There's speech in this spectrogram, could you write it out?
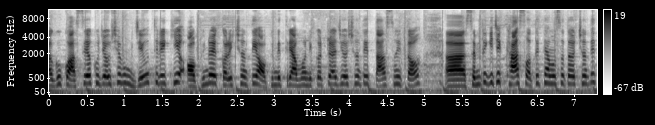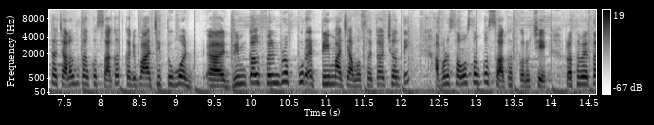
ଆଗକୁ ଆସିବାକୁ ଯାଉଛି ଏବଂ ଯେଉଁଥିରେ କି ଅଭିନୟ କରିଛନ୍ତି ଅଭିନେତ୍ରୀ ଆମ ନିକଟରେ ଆଜି ଅଛନ୍ତି ତା ସହିତ ସେମିତି କିଛି ଖାସ୍ ଅତିଥି ଆମ ସହିତ ଅଛନ୍ତି ତ ଚାଲନ୍ତୁ ତାଙ୍କୁ ସ୍ୱାଗତ କରିବା ଆଜି ତୁମ ଡ୍ରିମ୍ ଗର୍ଲ ଫିଲ୍ମର ପୁରା ଟିମ୍ ଆଜି ଆମ ସହିତ ଅଛନ୍ତି ଆପଣ ସମସ୍ତଙ୍କୁ ସ୍ୱାଗତ କରୁଛି ପ୍ରଥମେ ତ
